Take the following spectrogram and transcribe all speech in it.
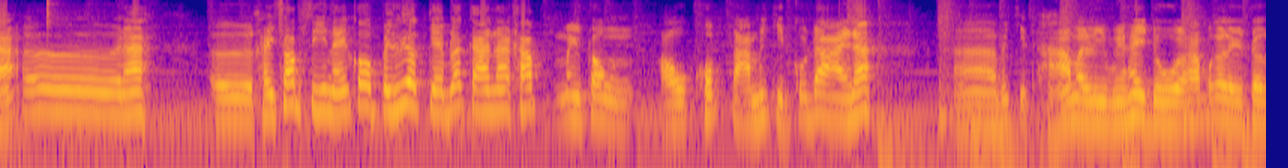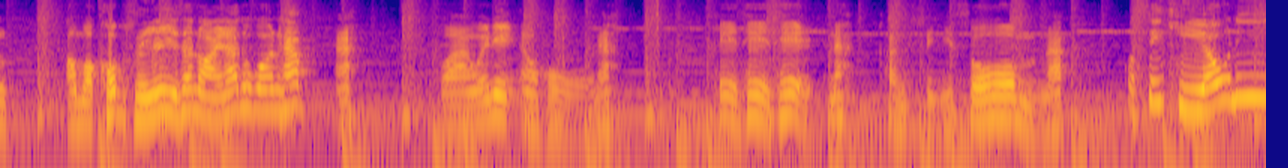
นะ เออนะเออใครชอบสีไหนก็ไปเลือกเก็บแล้วกันนะครับ ไม่ต้องเอาครบตามพิกิจก็ได้นะอ่าพิกิจหามารีวิวให้ดูนะครับ ก็เลยต้องเอามาครบซีรีส์ซะหน่อยนะทุกคนครับอะวางไว้นี่โอ้โหนะเท่เท่เท่นะคันสีส้มนะก็สีเขียวนี่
